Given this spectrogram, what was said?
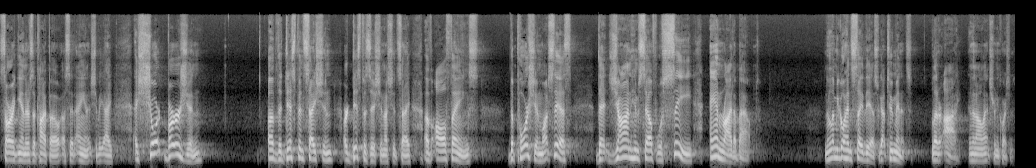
Sorry, again, there's a typo. I said and, it should be a. A short version of the dispensation, or disposition, I should say, of all things. The portion, watch this, that John himself will see and write about. Now, let me go ahead and say this. We got two minutes. Letter I, and then I'll answer any questions.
